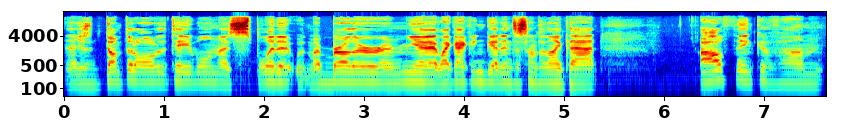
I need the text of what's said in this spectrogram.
and I just dumped it all over the table, and I split it with my brother. And yeah, like I can get into something like that. I'll think of. um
